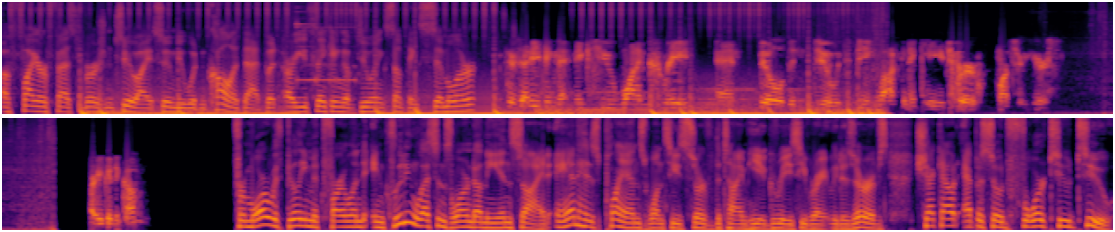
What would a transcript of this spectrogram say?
a Fyre Fest version 2. I assume you wouldn't call it that, but are you thinking of doing something similar? If there's anything that makes you want to create and build and do, it's being locked in a cage for months or years. Are you going to come? For more with Billy McFarland, including lessons learned on the inside and his plans once he's served the time he agrees he rightly deserves, check out episode 422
